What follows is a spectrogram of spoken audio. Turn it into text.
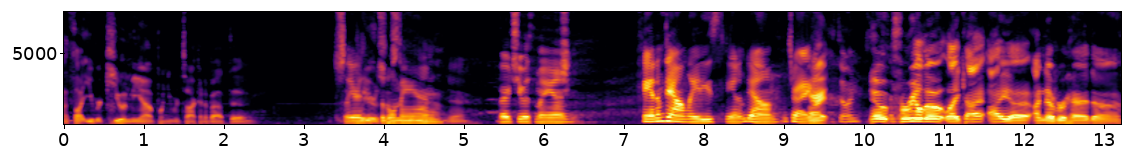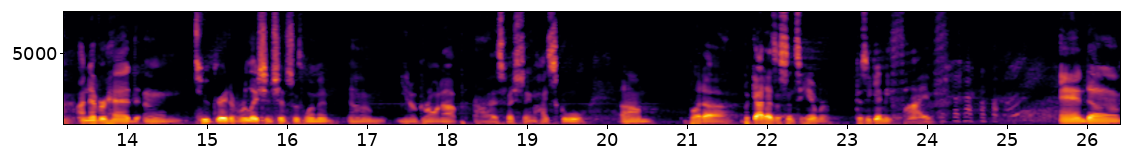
I thought you were queuing me up when you were talking about the The irresistible man. Yeah. Virtuous man. So- Fan him down, ladies. Fan him down. That's right. All right. So for real though, like I, I, uh, I never had, uh, I never had um, too great of relationships with women. Um, you know, growing up, uh, especially in high school. Um, but, uh, but God has a sense of humor because He gave me five. and um,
